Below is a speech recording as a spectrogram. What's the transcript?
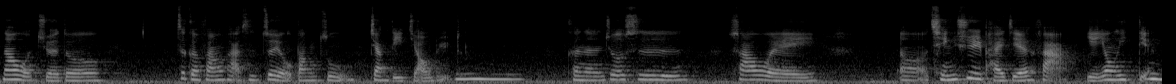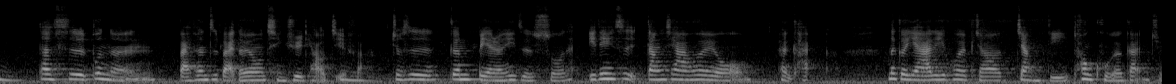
那我觉得这个方法是最有帮助降低焦虑的。可能就是稍微呃情绪排解法也用一点，但是不能百分之百都用情绪调节法。就是跟别人一直说，一定是当下会有很开。那个压力会比较降低，痛苦的感觉，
